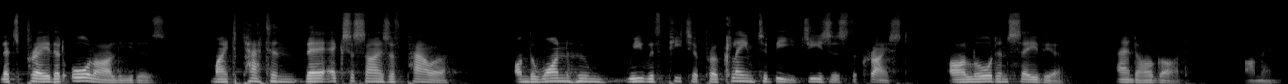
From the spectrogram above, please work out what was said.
Let's pray that all our leaders might pattern their exercise of power on the one whom we with Peter proclaim to be Jesus the Christ, our Lord and Saviour, and our God. Amen.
